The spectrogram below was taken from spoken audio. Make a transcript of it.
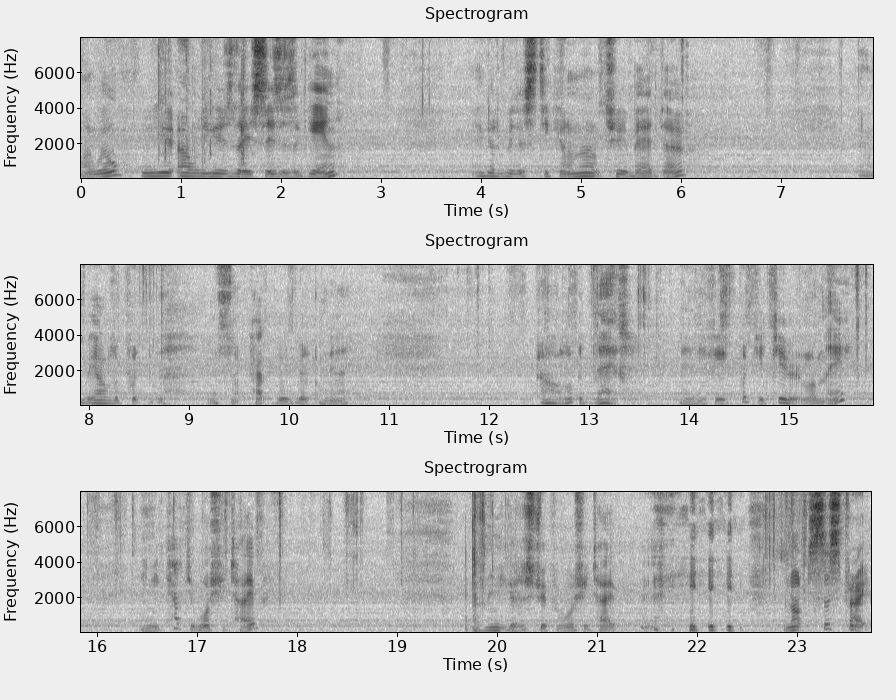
I will. To use these scissors again. I've got a bit of sticky on, not too bad though. I'll be able to put, the, that's not cut good, but I'm going to Oh, look at that. And if you put your material on there, and you cut your washi tape, and then you got a strip of washi tape. Not so straight,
